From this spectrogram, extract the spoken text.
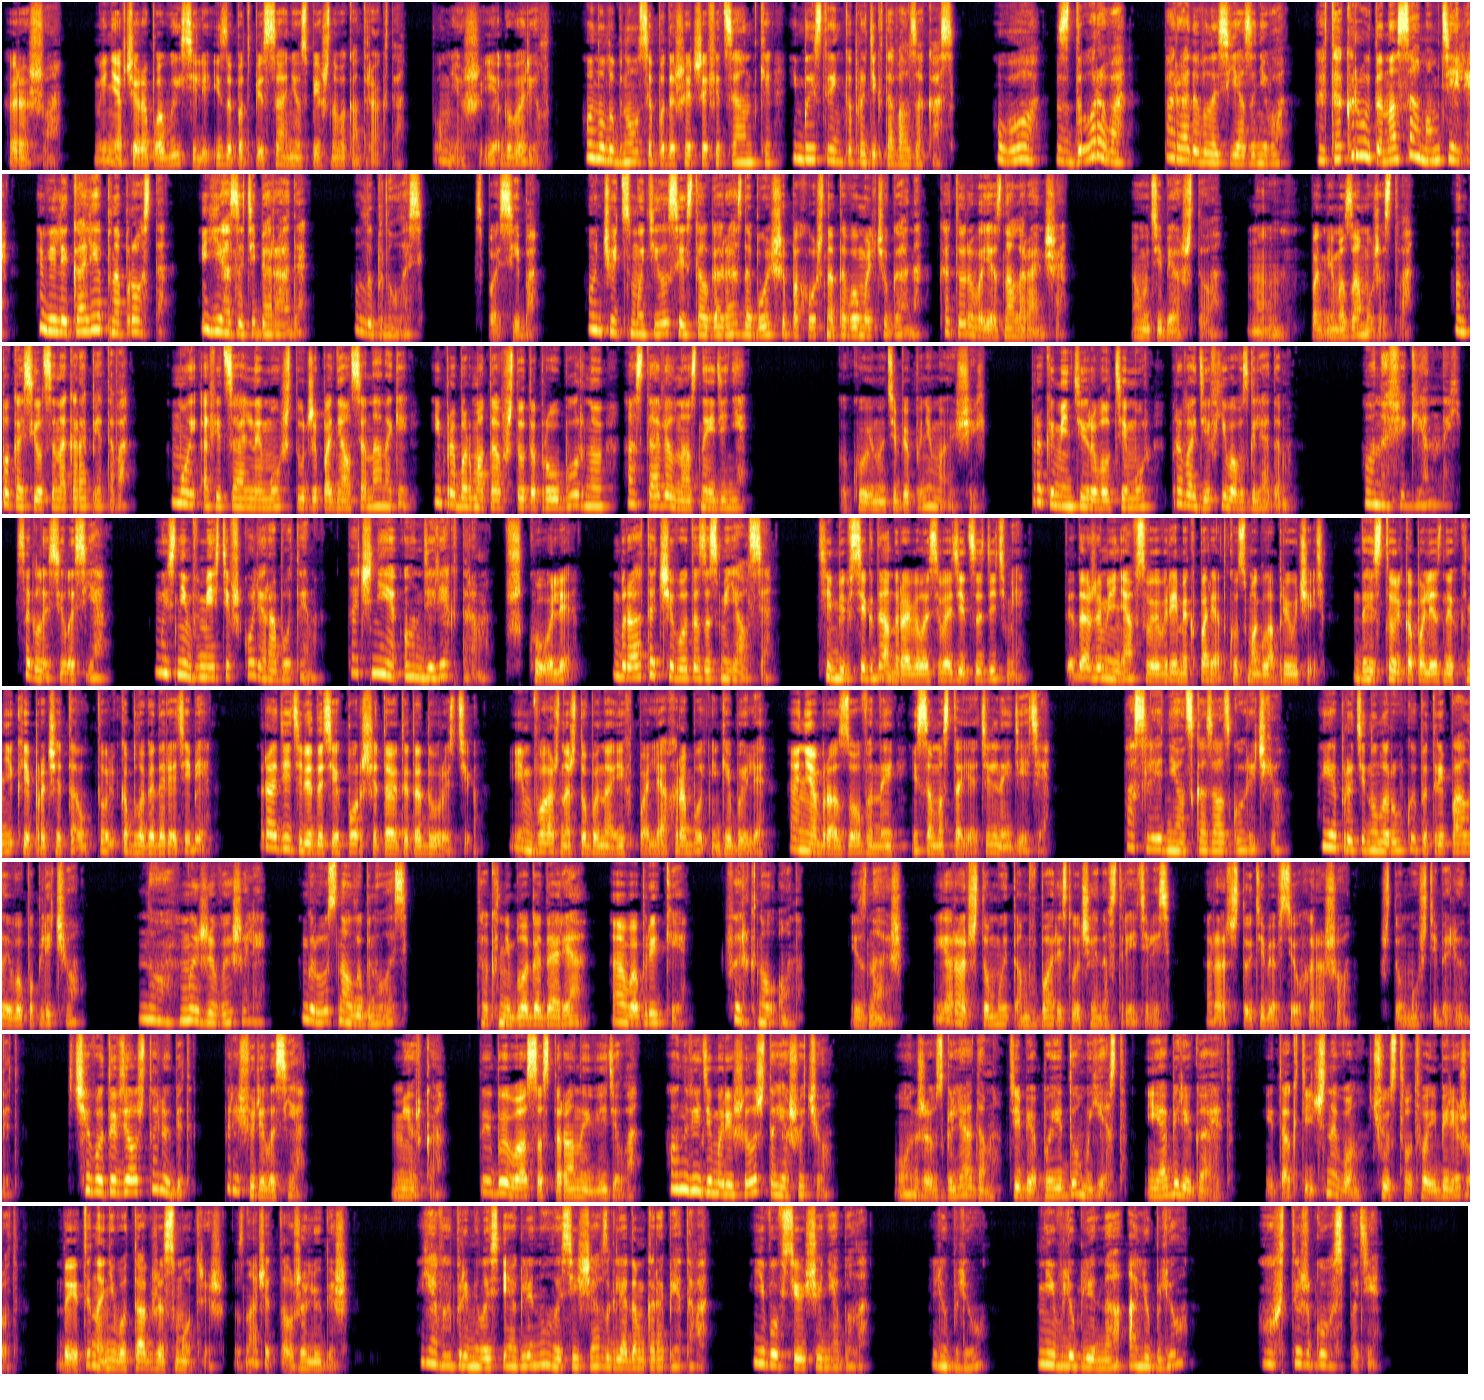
«Хорошо. Меня вчера повысили из-за подписания успешного контракта. Помнишь, я говорил?» Он улыбнулся подошедшей официантке и быстренько продиктовал заказ. «О, здорово!» – порадовалась я за него. «Это круто на самом деле! Великолепно просто! Я за тебя рада!» – улыбнулась. «Спасибо», он чуть смутился и стал гораздо больше похож на того мальчугана, которого я знала раньше. «А у тебя что? Ну, помимо замужества?» Он покосился на Карапетова. Мой официальный муж тут же поднялся на ноги и, пробормотав что-то про уборную, оставил нас наедине. «Какой он у тебя понимающий», – прокомментировал Тимур, проводив его взглядом. «Он офигенный», – согласилась я. «Мы с ним вместе в школе работаем. Точнее, он директором». «В школе?» Брат от чего-то засмеялся. Тебе всегда нравилось возиться с детьми. Ты даже меня в свое время к порядку смогла приучить. Да и столько полезных книг я прочитал только благодаря тебе. Родители до сих пор считают это дуростью. Им важно, чтобы на их полях работники были, а не образованные и самостоятельные дети. Последнее он сказал с горечью. Я протянула руку и потрепала его по плечу. «Ну, мы же выжили», – грустно улыбнулась. «Так не благодаря, а вопреки», – фыркнул он. «И знаешь, я рад, что мы там в баре случайно встретились. Рад, что у тебя все хорошо, что муж тебя любит». «С чего ты взял, что любит?» – прищурилась я. «Мирка, ты бы вас со стороны видела». Он, видимо, решил, что я шучу. Он же взглядом тебе по едом ест и оберегает. И тактичный вон, чувства твои бережет. Да и ты на него так же смотришь, значит, тоже любишь. Я выпрямилась и оглянулась, ища взглядом Карапетова. Его все еще не было. Люблю? Не влюблена, а люблю? Ух ты ж, господи!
